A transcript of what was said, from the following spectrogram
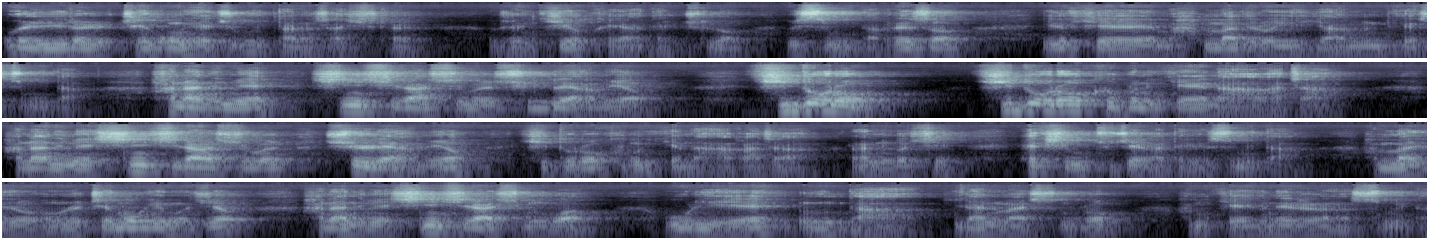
원리를 제공해 주고 있다는 사실을 우리는 기억해야 될 줄로 믿습니다. 그래서 이렇게 한마디로 얘기하면 되겠습니다. 하나님의 신실하심을 신뢰하며 기도로 기도로 그분께 나아가자. 하나님의 신실하심을 신뢰하며 기도로 그분께 나아가자라는 것이 핵심 주제가 되겠습니다. 한마디로 오늘 제목이 뭐죠? 하나님의 신실하심과 우리의 응답이라는 말씀으로 함께 은혜를 나눴습니다.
